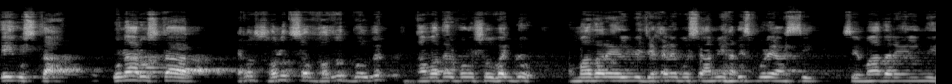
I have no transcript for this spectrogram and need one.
এই উস্তাদ ওনার উস্তাদ, এখন সনদ সব হজরত বলবেন। আমাদের বড় সৌভাগ্য মাদারে এলমি যেখানে বসে আমি হাদিস পড়ে আসছি, সে মাদারে এলমি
